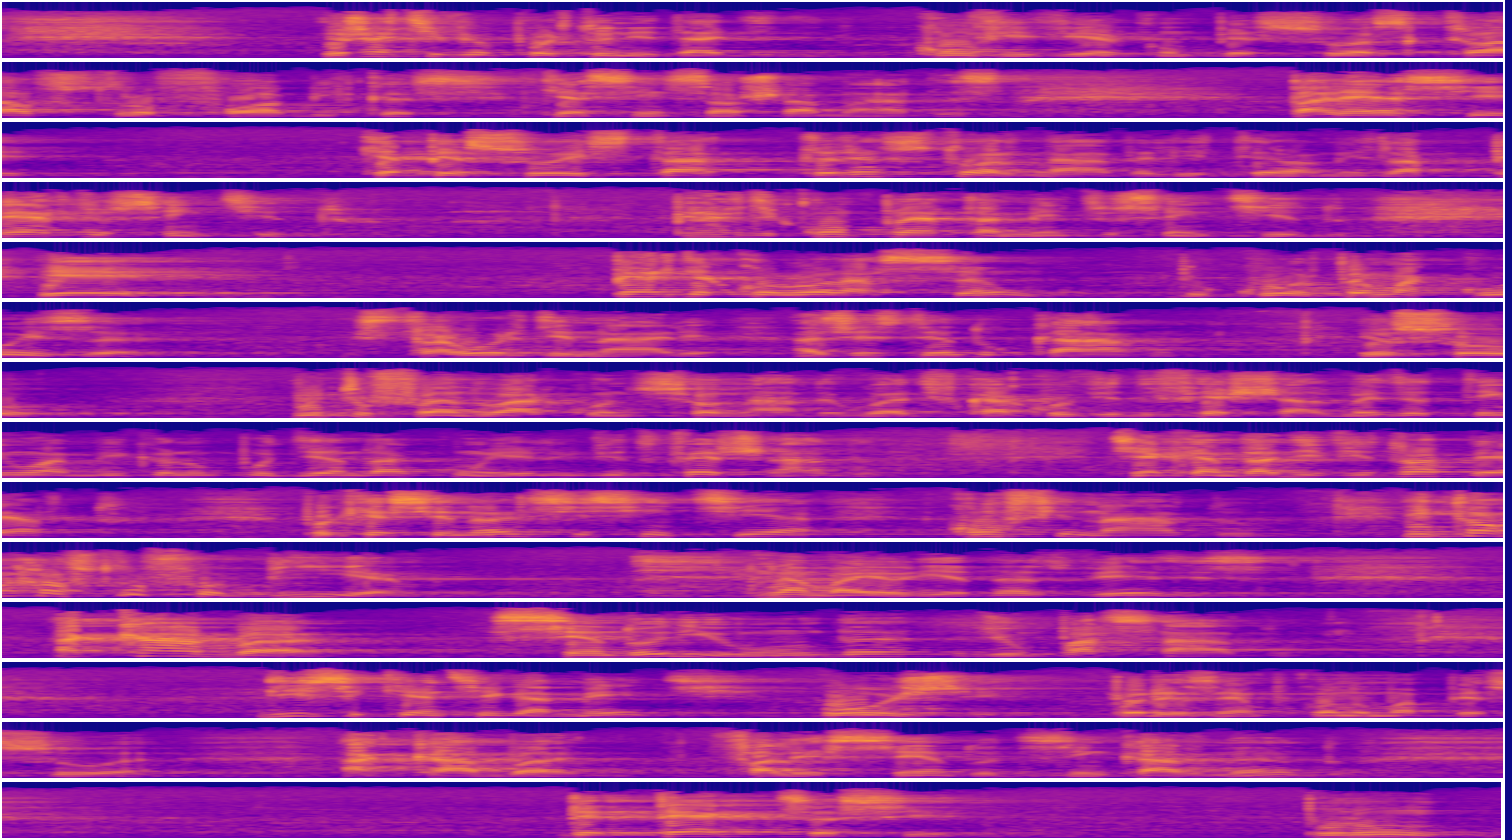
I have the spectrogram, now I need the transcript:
Eu já tive oportunidade de conviver com pessoas claustrofóbicas, que assim são chamadas. Parece que a pessoa está transtornada, literalmente, ela perde o sentido, perde completamente o sentido, e perde a coloração do corpo, é uma coisa extraordinária, às vezes dentro do carro. Eu sou muito fã do ar-condicionado, eu gosto de ficar com o vidro fechado, mas eu tenho um amigo que eu não podia andar com ele em vidro fechado, tinha que andar de vidro aberto, porque senão ele se sentia confinado. Então a claustrofobia, na maioria das vezes, acaba sendo oriunda de um passado. Disse que antigamente, hoje, por exemplo, quando uma pessoa acaba falecendo, desencarnando, detecta-se por um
